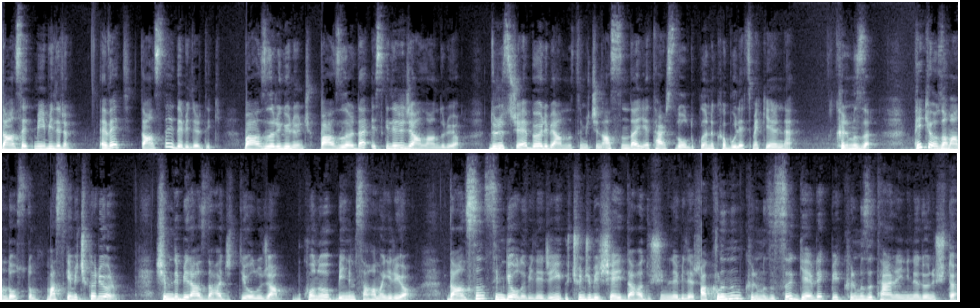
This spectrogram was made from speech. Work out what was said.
dans etmeyi bilirim. Evet, dans da edebilirdik. Bazıları gülünç, bazıları da eskileri canlandırıyor. Dürüstçe böyle bir anlatım için aslında yetersiz olduklarını kabul etmek yerine. Kırmızı. Peki o zaman dostum, maskemi çıkarıyorum. Şimdi biraz daha ciddi olacağım. Bu konu benim sahama giriyor. Dansın simge olabileceği üçüncü bir şey daha düşünülebilir. Aklının kırmızısı gevrek bir kırmızı ten rengine dönüştü.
